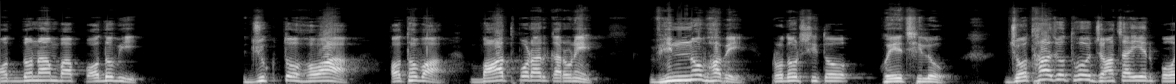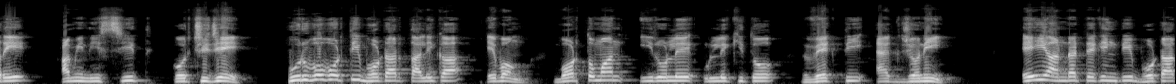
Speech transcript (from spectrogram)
মধ্যনাম বা পদবি যুক্ত হওয়া অথবা বাদ পড়ার কারণে ভিন্নভাবে প্রদর্শিত হয়েছিল। যথাযথ যাচাইয়ের পরে আমি নিশ্চিত করছি যে পূর্ববর্তী ভোটার তালিকা এবং বর্তমান ইরোলে উল্লিখিত ব্যক্তি একজনই। এই আন্ডারটেকিংটি ভোটার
